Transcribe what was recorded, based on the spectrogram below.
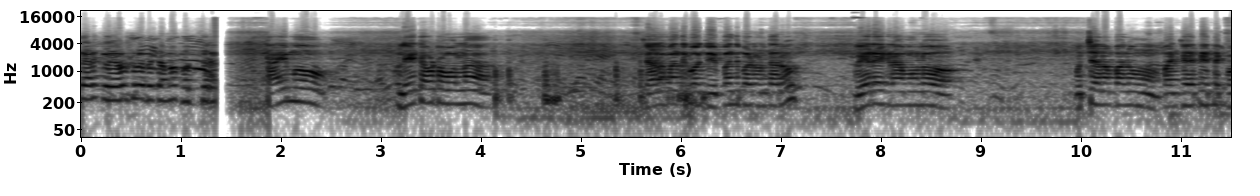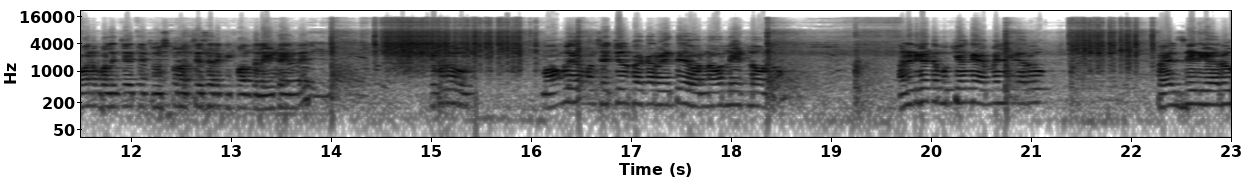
కొంచెం బండి లో పెట్టామా కొద్దిగా టైము లేట్ అవటం వల్ల చాలా మంది కొంచెం ఇబ్బంది పడి ఉంటారు. వేరే గ్రామంలో ముచ్చానంపాలెం పంచాయతీ తిక్కవనపాలెం పంచాయతీ చూసుకుని వచ్చేసరికి కొంత లేట్ అయింది. ఇప్పుడు మామూలుగా మన షెడ్యూల్ ప్రకారం అయితే వన్ అవర్ లేట్లో ఉన్నాం. అన్నిటికంటే ముఖ్యంగా ఎమ్మెల్యే గారు ఫైల్ గారు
